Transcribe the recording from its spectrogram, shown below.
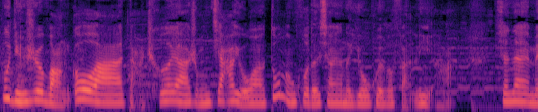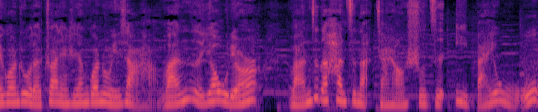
不仅是网购啊、打车呀、什么加油啊，都能获得相应的优惠和返利哈。现在没关注的，抓紧时间关注一下哈。丸子幺五零，丸子的汉字呢加上数字一百五。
